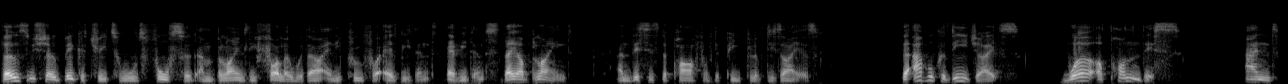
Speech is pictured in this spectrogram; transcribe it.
Those who show bigotry towards falsehood and blindly follow without any proof or evidence, evidence, they are blind, and this is the path of the people of desires. The Abu Khadijites were upon this, and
